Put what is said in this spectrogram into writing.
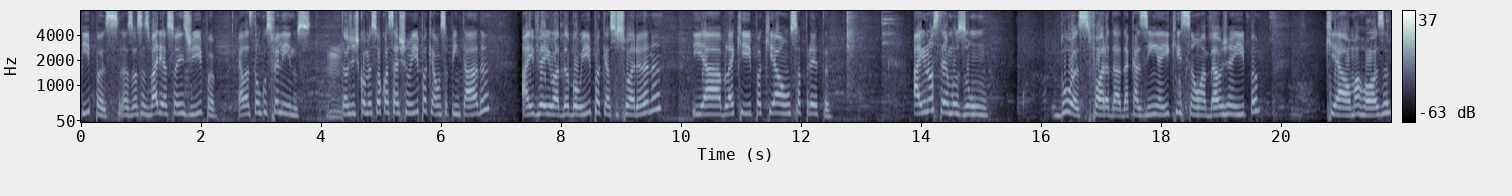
IPAs, as nossas variações de IPA, elas estão com os felinos. Hum. Então a gente começou com a Session IPA, que é a onça pintada. Aí veio a Double IPA, que é a Sussuarana. E a Black IPA, que é a onça preta. Aí nós temos um duas fora da, da casinha aí, que são a Belgian IPA, que é a Alma Rosa,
